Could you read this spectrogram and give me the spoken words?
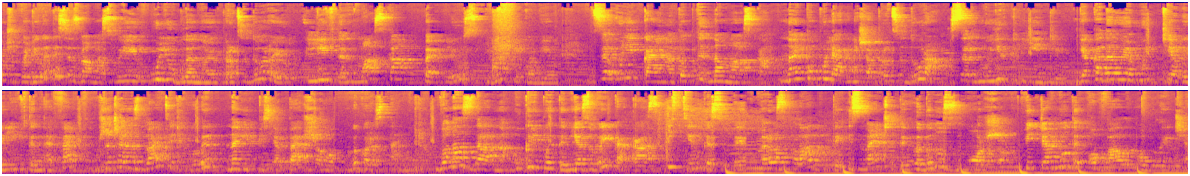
хочу поділитися з вами своєю улюбленою процедурою ліфтинг маска P від Пікобіл. Це унікальна пептидна маска, найпопулярніша процедура серед моїх клієнтів, яка дарує миттєвий ліфтинг ефект вже через 20 хвилин навіть після першого використання. Вона здатна укріпити м'язовий каркас і стінки судин, розгладити і зменшити глибину зморшок, підтягнути овал обличчя,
